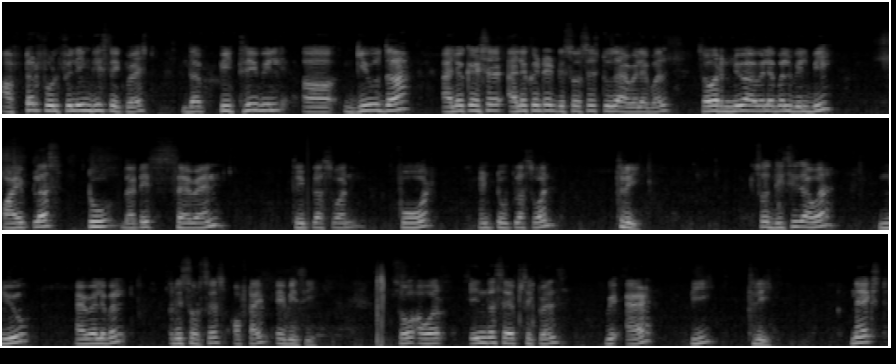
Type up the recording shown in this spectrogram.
after fulfilling this request the p3 will uh, give the allocation allocated resources to the available. So our new available will be 5 plus 2 that is 7 3 plus 1 4 and 2 plus 1 3 so this is our new available resources of type abc so our in the safe sequence we add p3 next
